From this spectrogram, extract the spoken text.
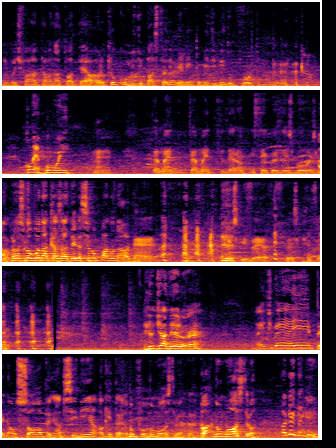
Eu vou te falar, estava na tua terra agora, o que eu comi de pastel de Belém, tomei de vinho do Porto. Como é bom, hein? É. Também, também te deram a conhecer coisas boas. A próxima eu vou na casa dele, você não pago nada. É. Deus quiser, Deus quiser. Rio de Janeiro, né? A gente vem aí pegar um sol, pegar uma piscininha. Ó quem tá. Eu não, não mostro. Ó, não mostro. Ó quem tá aqui.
